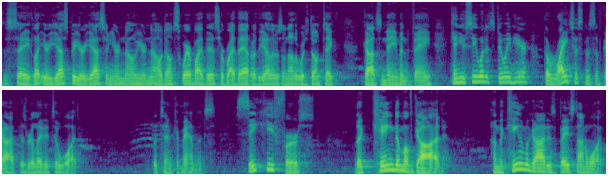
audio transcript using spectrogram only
to say, let your yes be your yes and your no your no. Don't swear by this or by that or the others. In other words, don't take God's name in vain. Can you see what it's doing here? The righteousness of God is related to what? The Ten Commandments. Seek ye first the kingdom of God. And the kingdom of God is based on what?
